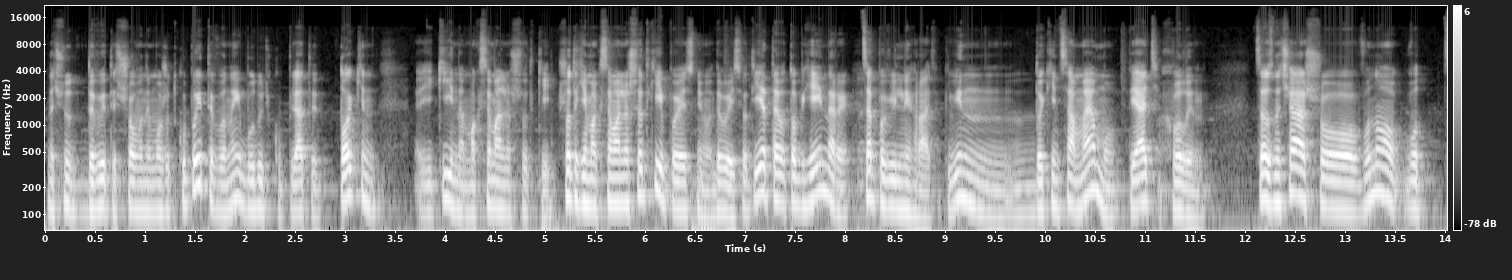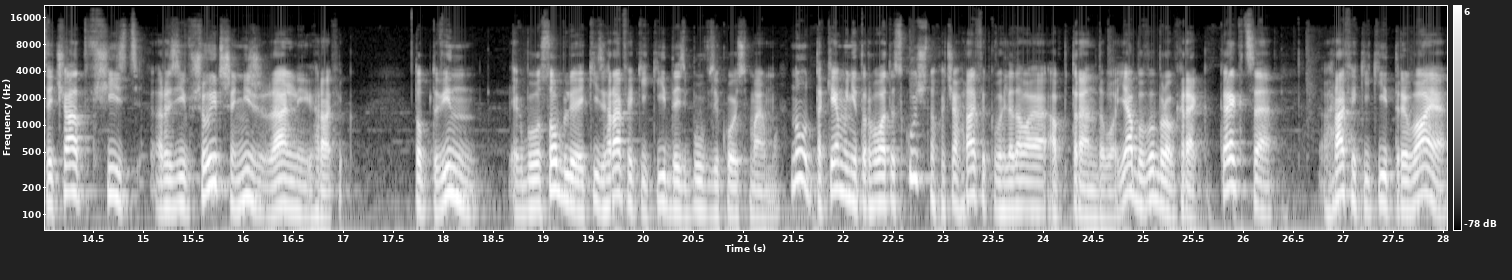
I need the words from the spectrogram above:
почнуть дивитися, що вони можуть купити, вони будуть купляти токен, який на максимально швидкий. Що таке максимально швидкий? Поясню. Дивись, от є те- топ-гейнери, це повільний графік. Він до кінця мему 5 хвилин. Це означає, що воно, от цей чат в 6 разів швидше, ніж реальний графік. Тобто він якби особлює якийсь графік, який десь був з якогось мему. Ну, таке мені торгувати скучно, хоча графік виглядає аптрендово. Я би вибрав крек. Крек це графік, який триває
